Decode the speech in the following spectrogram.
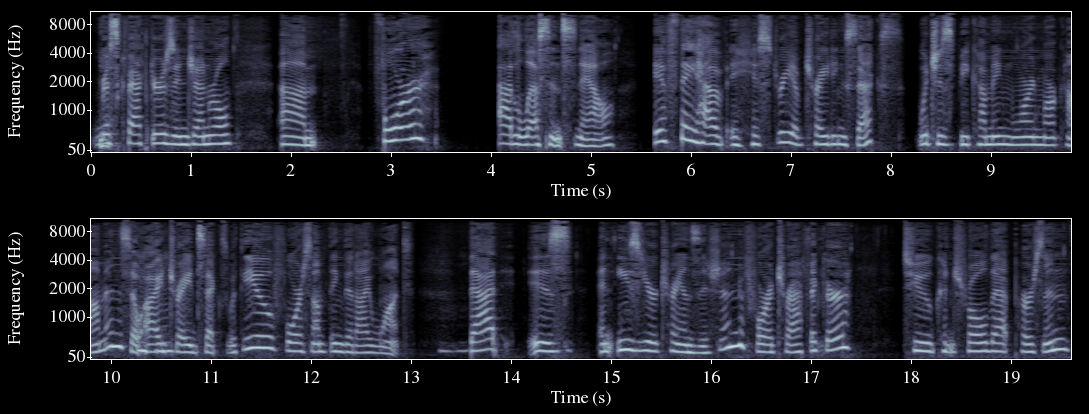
risk factors in general, um, for adolescents now, if they have a history of trading sex, which is becoming more and more common, so I trade sex with you for something that I want, that is an easier transition for a trafficker to control that person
